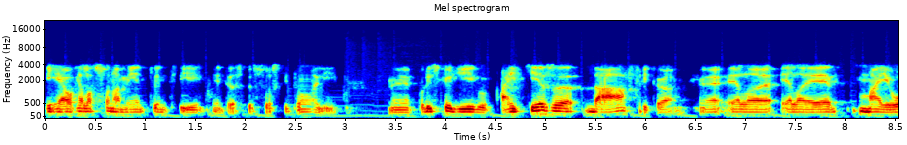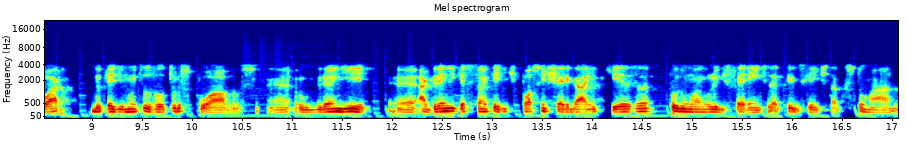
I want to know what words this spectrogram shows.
e real relacionamento entre, entre as pessoas que estão ali. É, por isso que eu digo, a riqueza da África, é, ela, ela é maior do que a de muitos outros povos. É, o grande, é, a grande questão é que a gente possa enxergar a riqueza por um ângulo diferente daqueles que a gente está acostumado.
